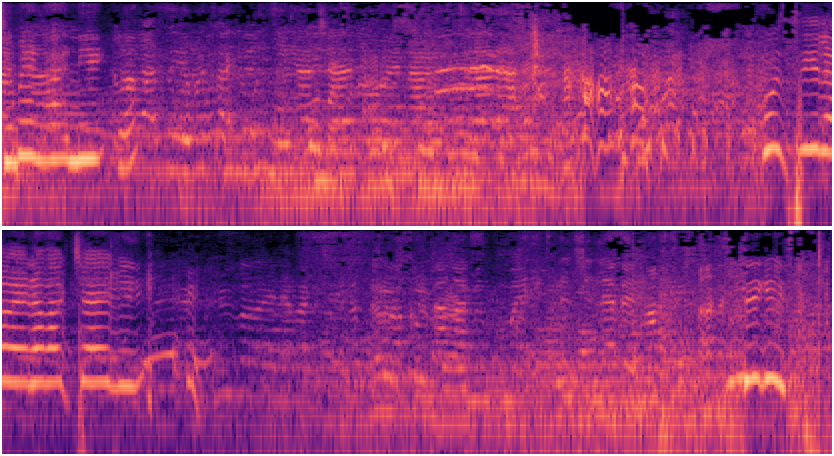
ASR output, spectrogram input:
Dumengani. Kusile wena bakutsheli. Sigis.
